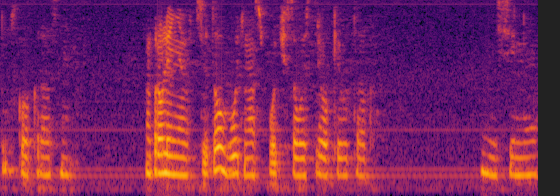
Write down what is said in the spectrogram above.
тускло красный направление цветов будет у нас по часовой стрелке вот так. Не сильная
